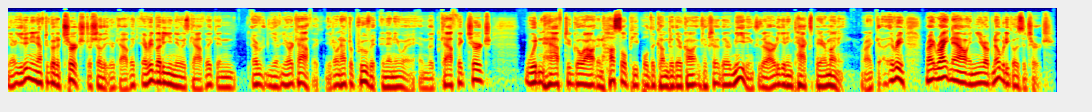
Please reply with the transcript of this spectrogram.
You know, you didn't even have to go to church to show that you're Catholic. Everybody you knew is Catholic, and every, you're a Catholic. You don't have to prove it in any way. And the Catholic Church wouldn't have to go out and hustle people to come to their to their meetings because they're already getting taxpayer money. Right, every right right now in Europe, nobody goes to church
